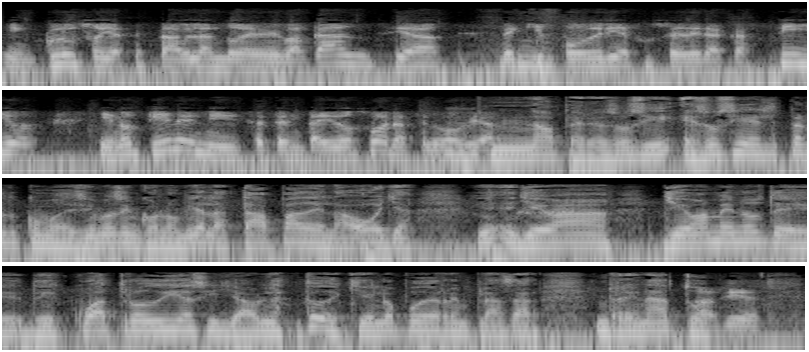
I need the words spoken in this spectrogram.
incluso ya se está hablando de vacancia, de quién podría suceder a Castillo y no tiene ni 72 horas el gobierno. No, pero eso sí, eso sí es, como decimos en Colombia, la tapa de la olla. Lleva, lleva menos de, de cuatro días y ya hablando de quién lo puede reemplazar. Renato. Así es.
